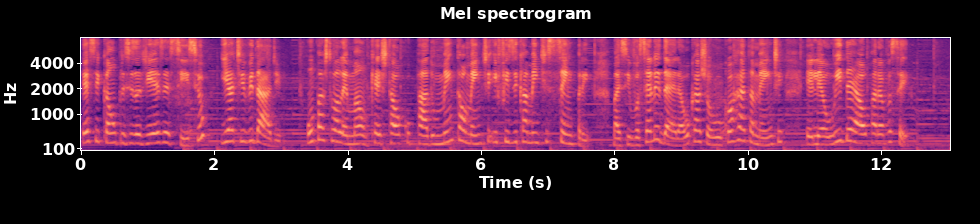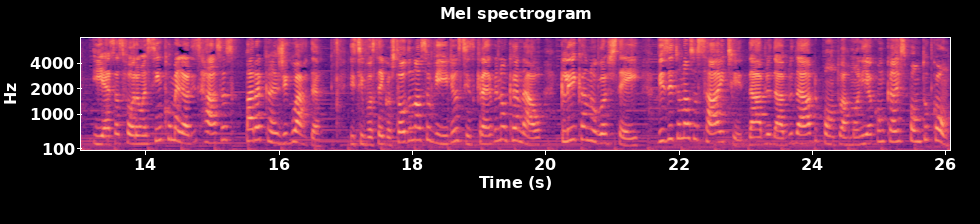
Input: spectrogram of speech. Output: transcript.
Esse cão precisa de exercício e atividade. Um pastor alemão quer estar ocupado mentalmente e fisicamente sempre, mas se você lidera o cachorro corretamente, ele é o ideal para você. E essas foram as 5 melhores raças para cães de guarda. E se você gostou do nosso vídeo, se inscreve no canal, clica no gostei, visite o nosso site www.harmoniacomcães.com.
